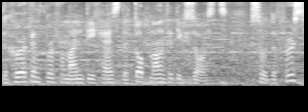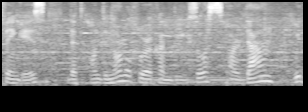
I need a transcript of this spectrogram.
the Huracan Performante has the top-mounted exhausts. So the first thing is that on the normal Huracan the exhausts are down with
